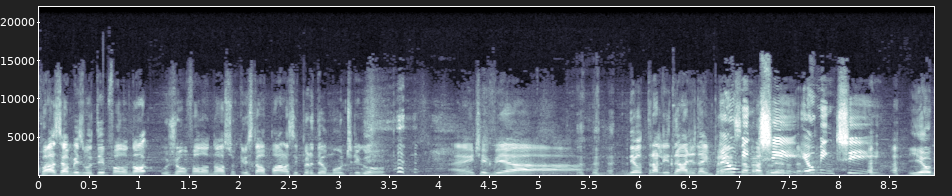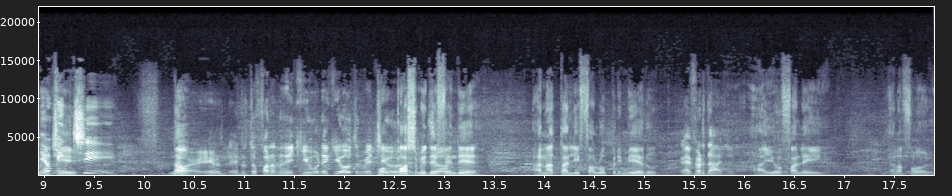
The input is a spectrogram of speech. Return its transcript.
Quase ao mesmo tempo falou, "No-" o João falou, nossa, o Crystal Palace perdeu um monte de gol. Aí a gente vê a, a neutralidade da Eu imprensa brasileira. menti, também. eu menti. E eu Eu menti? menti. Não, eu, eu não tô falando nem que um nem que outro mentiu. posso me defender? A Nathalie falou primeiro. É verdade. Aí eu falei, ela falou,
